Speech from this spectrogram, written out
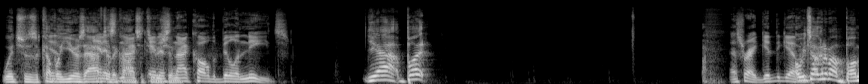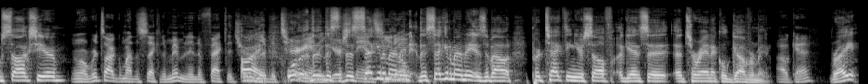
which was a couple And- years after the not- And it's Constitution. not called the Bill of Needs. yeah, but That's right. Get together. are we talking about bump stocks here? No, we're talking about the Second Amendment and the fact that you're right. libertarian. Well, the, the- the stance, Second Amendment. don't- The Second Amendment is about protecting yourself against a, a tyrannical government, Okay. right?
